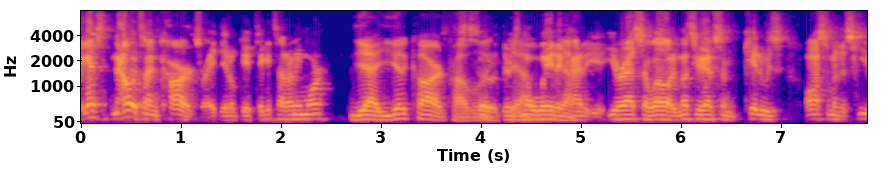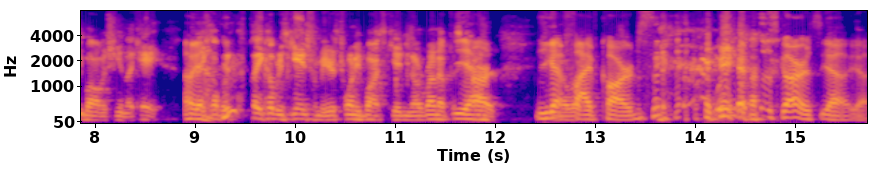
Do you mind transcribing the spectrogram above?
I guess now it's on cards, right? They don't give tickets out anymore. Yeah, you get a card probably. So there's yeah. no way to yeah. kind of your SOL unless you have some kid who's awesome in the skee ball machine. Like, hey, oh, play, yeah. a couple, play a couple of these games for me. Here's twenty bucks, kid. You know, run up this yeah. card. You got you know, five cards. yeah. Those cards, yeah, yeah.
